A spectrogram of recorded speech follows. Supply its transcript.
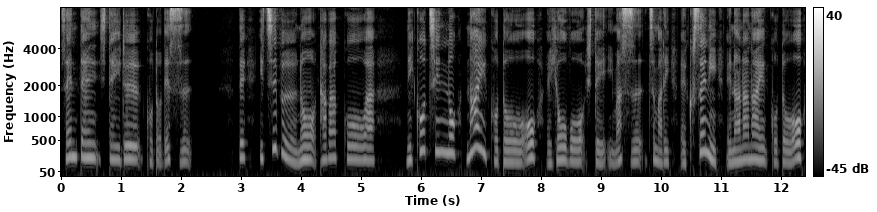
宣伝していることです。で、一部のタバコはニコチンのないことを標榜しています。つまり、癖にならないことを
